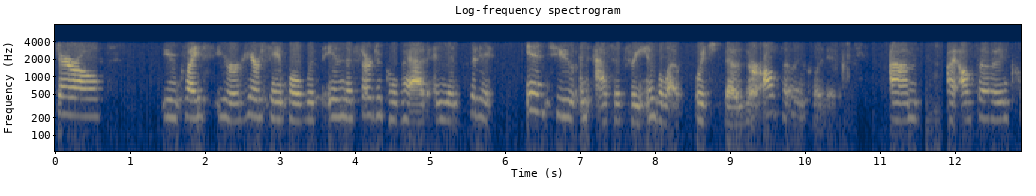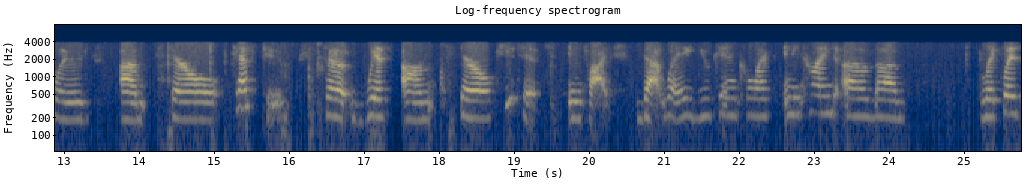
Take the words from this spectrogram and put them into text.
sterile. You can place your hair sample within the surgical pad and then put it into an acid-free envelope, which those are also included. Um, I also include um, sterile test tubes, so with um, sterile Q-tips inside. That way, you can collect any kind of um, liquids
